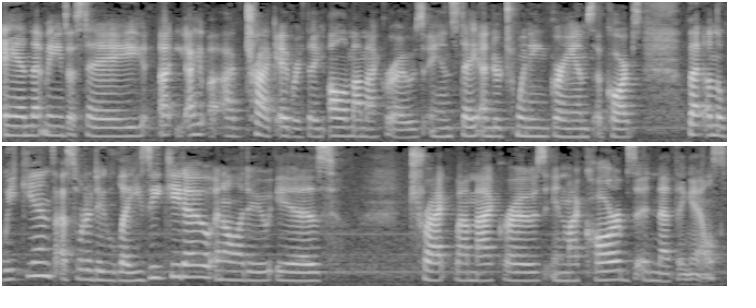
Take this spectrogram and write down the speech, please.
and that means I stay, I, I, I, track everything, all of my macros, and stay under 20 grams of carbs. But on the weekends, I sort of do lazy keto, and all I do is track my macros and my carbs and nothing else.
